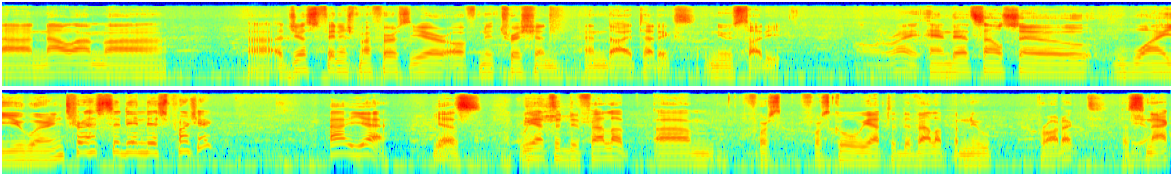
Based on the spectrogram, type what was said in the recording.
uh, now I'm. Uh, uh, I just finished my first year of nutrition and dietetics, new study. All right. And that's also why you were interested in this project? Uh, yeah, yes. We had to develop um, for for school. We had to develop a new product, a snack,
